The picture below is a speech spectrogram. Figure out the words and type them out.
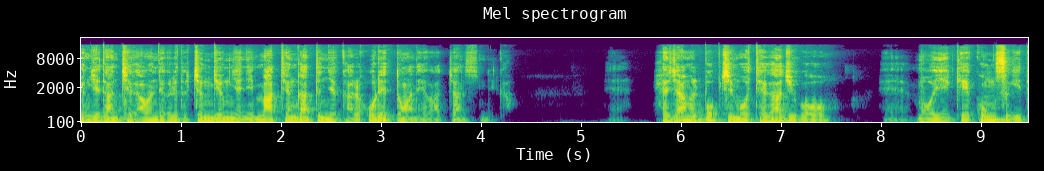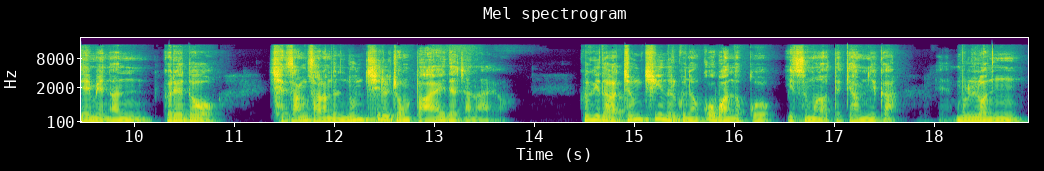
경제단체 가운데 그래도 정경련이 마탱 같은 역할을 오랫동안 해왔지 않습니까 예. 회장을 뽑지 못해 가지고 예. 뭐 이렇게 공석이 되면은 그래도 세상 사람들 눈치를 좀 봐야 되잖아요. 거기다가 정치인을 그냥 꼽아 놓고 있으면 어떻게 합니까 예. 물론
